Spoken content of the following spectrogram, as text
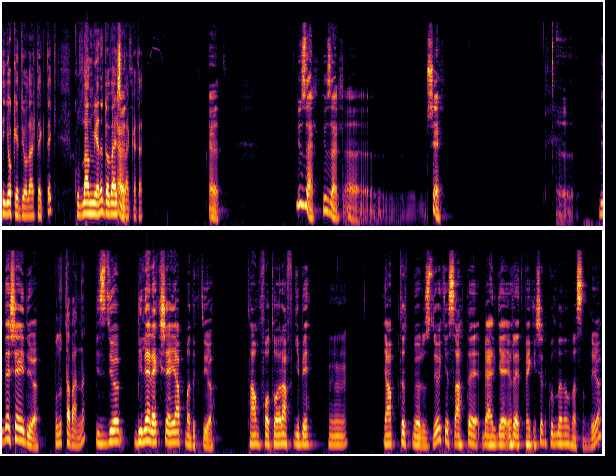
yok ediyorlar tek tek. Kullanmayanı döversin Evet. hakikaten. Evet. Güzel, güzel. Ee, şey. Ee, bir de şey diyor. Bulut tabanlı. Biz diyor bilerek şey yapmadık diyor. Tam fotoğraf gibi Hı. yaptırtmıyoruz diyor ki sahte belge üretmek için kullanılmasın diyor.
